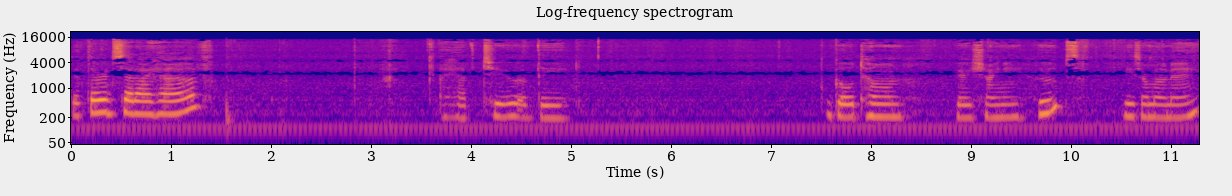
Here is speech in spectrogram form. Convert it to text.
The third set I have, I have two of the gold tone, very shiny hoops. These are Monet.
